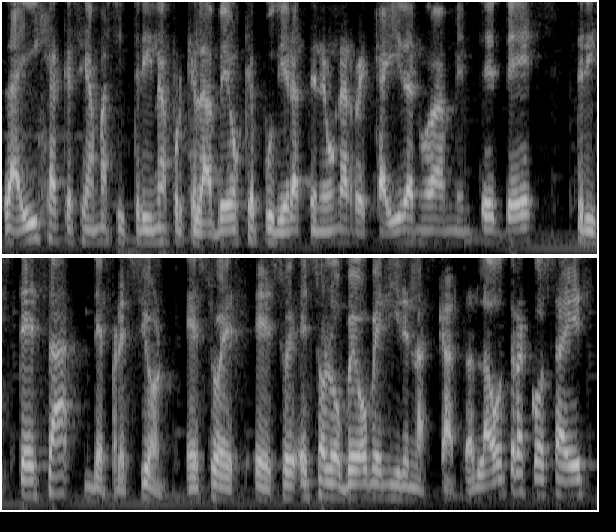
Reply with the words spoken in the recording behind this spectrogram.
La hija que se llama Citrina, porque la veo que pudiera tener una recaída nuevamente de tristeza, depresión. Eso es, eso, eso lo veo venir en las cartas. La otra cosa es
